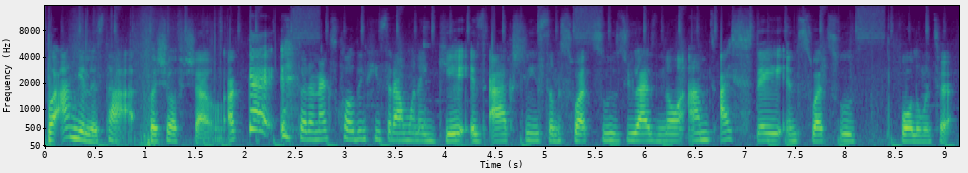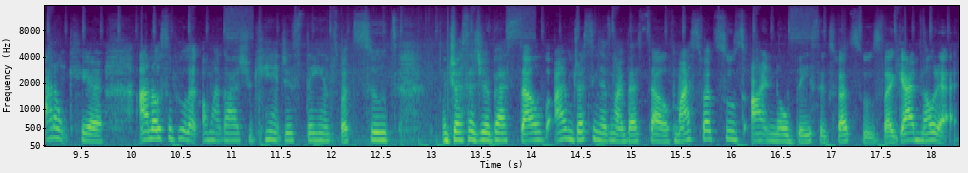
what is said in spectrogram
But i'm getting this top for sure for sure. Okay? So the next clothing piece that i want to get is actually some sweatsuits. You guys know i'm i stay in sweatsuits fall and winter. I don't care. I know some people like oh my gosh you can't just stay in sweatsuits dress as your best self. I'm dressing as my best self. My sweatsuits aren't no basic sweatsuits. Like i know that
